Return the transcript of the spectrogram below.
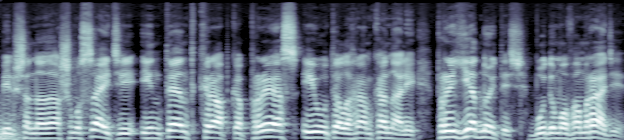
Більше на нашому сайті intent.press і у телеграм-каналі. Приєднуйтесь, будемо вам раді.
